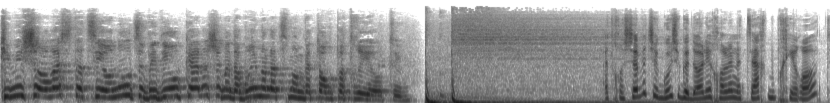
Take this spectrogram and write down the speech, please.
כי מי שהורס את הציונות זה בדיוק אלה שמדברים על עצמם בתור פטריוטים. את חושבת שגוש גדול יכול לנצח בבחירות?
